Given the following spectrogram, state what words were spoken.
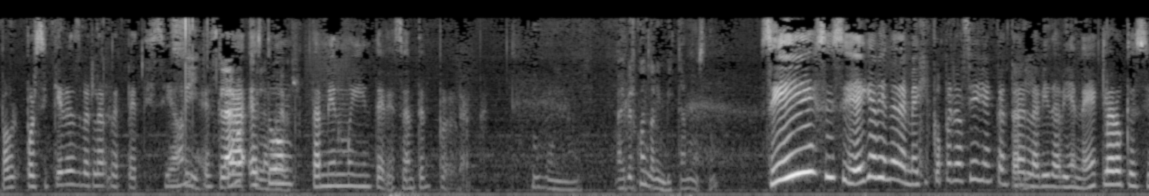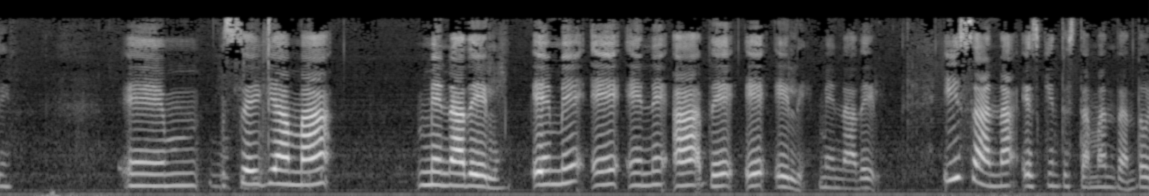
por, por si quieres ver la repetición. Sí, Está- claro que la estuvo voy a ver. también muy interesante el programa. a ver cuándo la invitamos, ¿no? Sí, sí, sí, ella viene de México, pero sí, ella encantada de la vida viene, ¿eh? claro que sí. Em, se llama Menadel, M-E-N-A-D-E-L, Menadel. Y Sana es quien te está mandando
